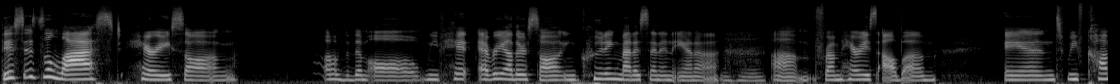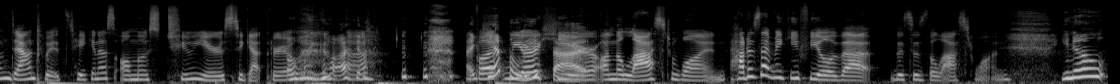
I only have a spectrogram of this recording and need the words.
This is the last Harry song of them all. We've hit every other song, including "Medicine" and "Anna," um, from Harry's album. And we've come down to it. It's taken us almost two years to get through. Oh my uh, God. I can't believe we are that. here on the last one. How does that make you feel that this is the last one? You know,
